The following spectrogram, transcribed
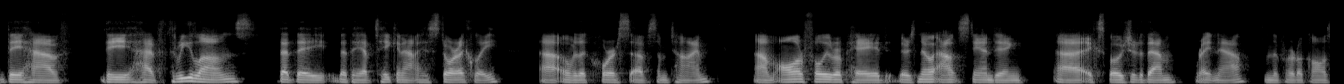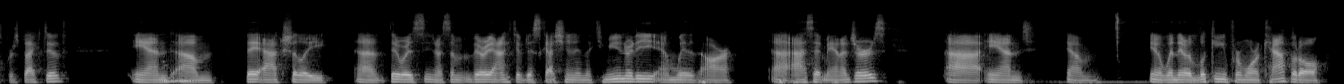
they have they have three loans that they that they have taken out historically uh, over the course of some time. Um, all are fully repaid. There's no outstanding uh, exposure to them right now from the protocol's perspective. And mm-hmm. um, they actually, uh, there was you know some very active discussion in the community and with our uh, asset managers, uh, and um, you know when they were looking for more capital,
